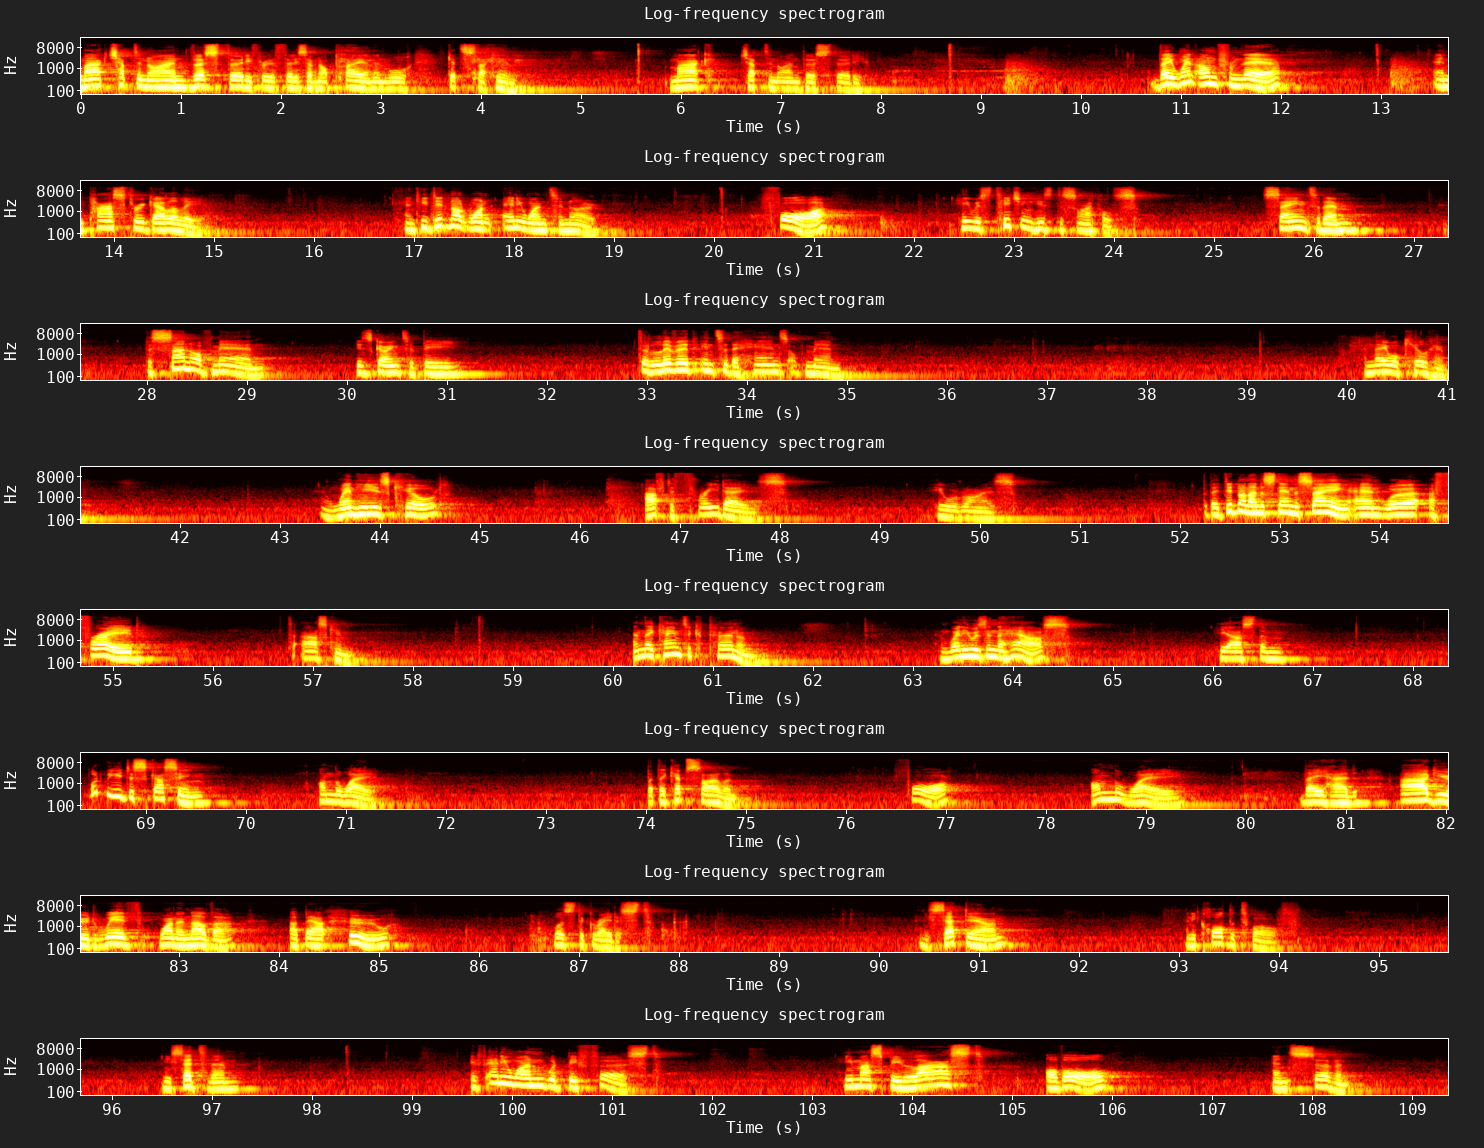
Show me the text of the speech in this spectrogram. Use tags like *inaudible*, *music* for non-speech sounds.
Mark chapter 9, verse 30 through to 37. I'll pray and then we'll get stuck in. Mark chapter 9, verse 30. They went on from there and passed through Galilee. And he did not want anyone to know, for he was teaching his disciples, saying to them, The Son of Man is going to be delivered into the hands of men. And they will kill him. And when he is killed, after three days, he will rise. But they did not understand the saying and were afraid to ask him. And they came to Capernaum. And when he was in the house, he asked them, What were you discussing on the way? But they kept silent. For on the way, they had argued with one another about who was the greatest. And he sat down and he called the twelve. And he said to them, If anyone would be first, he must be last of all and servant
